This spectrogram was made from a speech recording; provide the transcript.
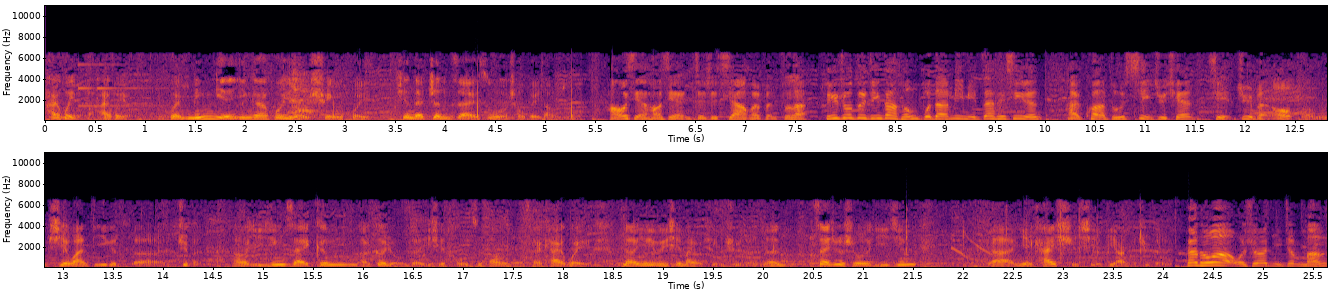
还会有，还会有，会明年应该会有巡回，现在正在做筹备当中。好险好险，真是吓坏粉丝了。听说最近大同不但秘密栽培新人，还跨足戏剧圈写剧本哦。写完第一个呃剧本，然后已经在跟呃各种的一些投资方在开会，那也有一些蛮有兴趣的。那在这个时候已经。呃，也开始写第二个剧本。大头啊，我说你这么忙，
